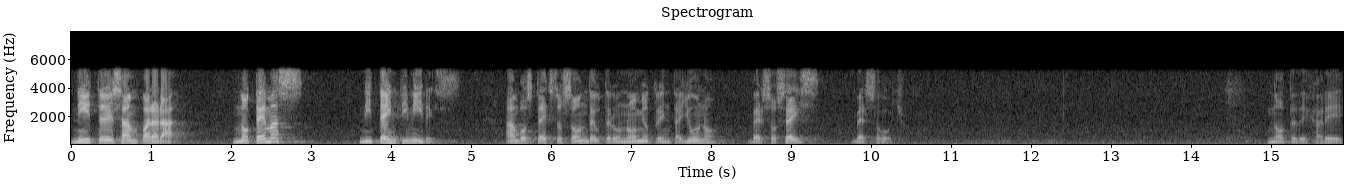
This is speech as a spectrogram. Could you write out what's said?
ni te desamparará. No temas ni te intimides. Ambos textos son Deuteronomio 31, verso 6 verso 8. No te dejaré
